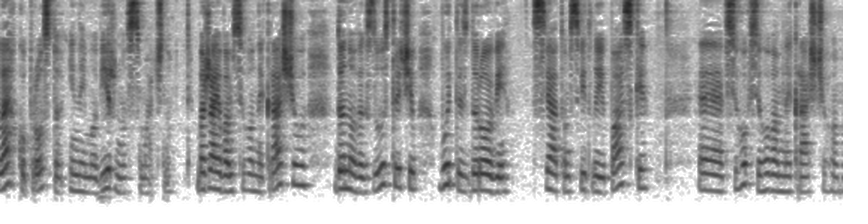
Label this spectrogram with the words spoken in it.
Легко, просто і неймовірно смачно. Бажаю вам всього найкращого. До нових зустрічей. Будьте здорові святом світлої Паски. Всього-всього вам найкращого.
